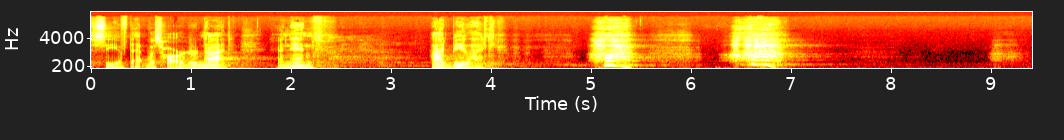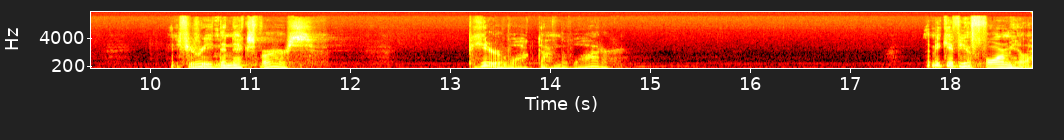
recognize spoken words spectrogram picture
see if that was hard or not. And then I'd be like, ah, ah. If you read the next verse, Peter walked on the water. Let me give you a formula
